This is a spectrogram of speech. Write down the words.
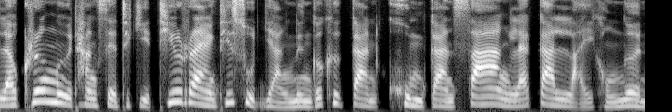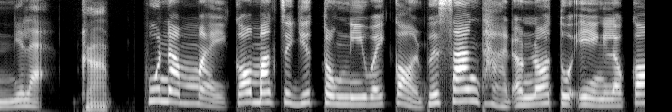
แล้วเครื่องมือทางเศรษฐกิจที่แรงที่สุดอย่างหนึ่งก็คือการคุมการสร้างและการไหลของเงินนี่แหละ ครับ ผู้นำใหม่ก็มักจะยึดตรงนี้ไว้ก่อนเพื่อสร้างฐานเอานอตัวเอง แล้วก็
